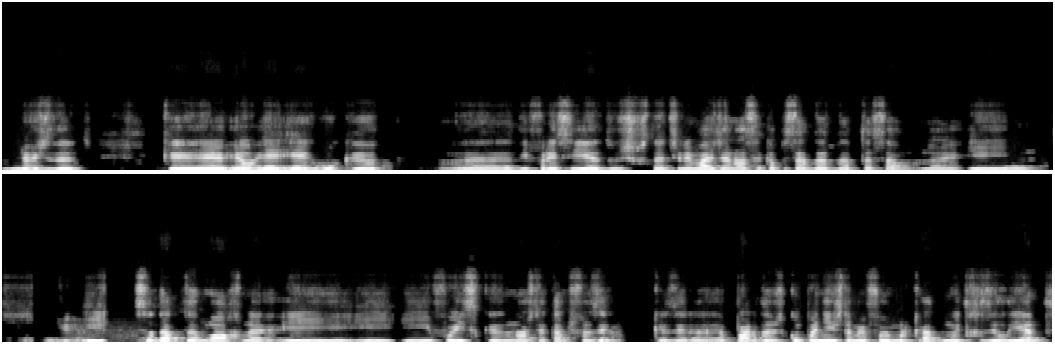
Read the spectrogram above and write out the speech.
milhões de anos que é, é, é o que uh, diferencia dos restantes animais é a nossa capacidade de adaptação, não é? E, e se adapta, morre, não é? E, e, e, foi isso que nós tentámos fazer. Quer dizer, a, a par das companhias também foi um mercado muito resiliente,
